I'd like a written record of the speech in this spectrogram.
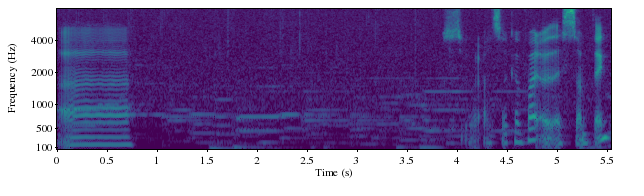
Uh, see what else I can find. Oh, there's something.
